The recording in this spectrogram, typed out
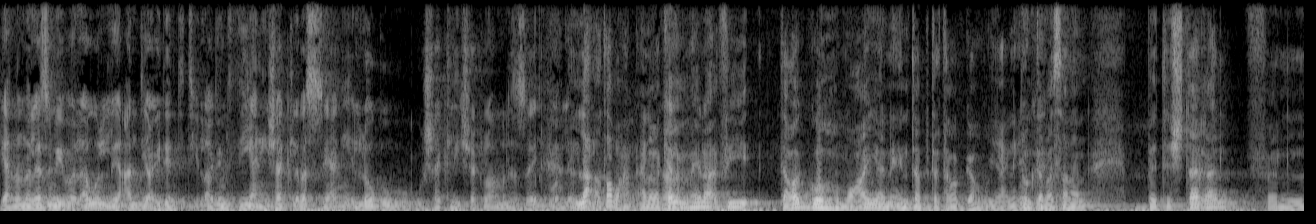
يعني أنا لازم يبقى الأول عندي identity ال identity يعني شكل بس يعني اللوجو وشكلي شكله عامل إزاي ولا إيه لا تاني؟ طبعا أنا بتكلم آه. هنا في توجه معين أنت بتتوجهه يعني أنت okay. مثلا بتشتغل في ال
